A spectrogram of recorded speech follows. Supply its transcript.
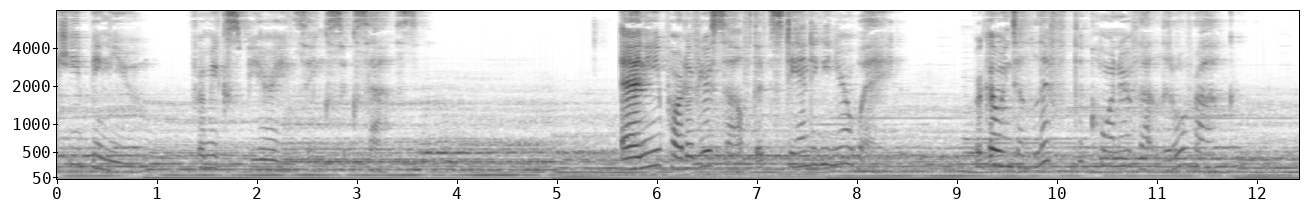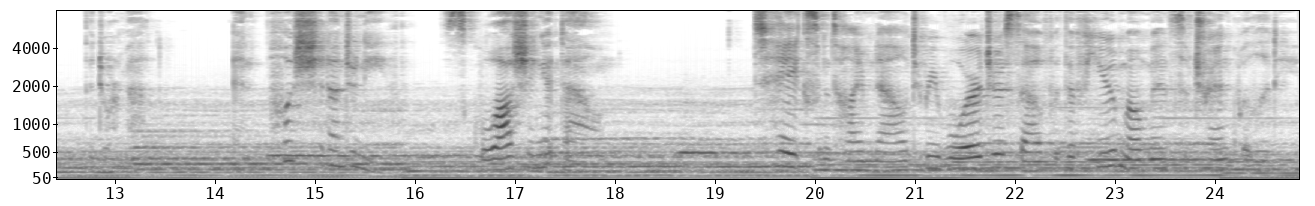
keeping you from experiencing success. Any part of yourself that's standing in your way, we're going to lift the corner of that little rug squashing it down. Take some time now to reward yourself with a few moments of tranquility.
